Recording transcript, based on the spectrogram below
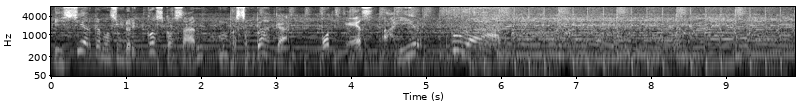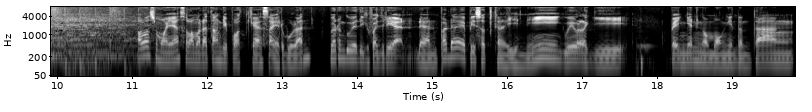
Disiarkan langsung dari kos-kosan mempersembahkan podcast akhir bulan. Halo semuanya, selamat datang di podcast akhir bulan bareng gue Diki Fajrian. Dan pada episode kali ini gue lagi pengen ngomongin tentang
